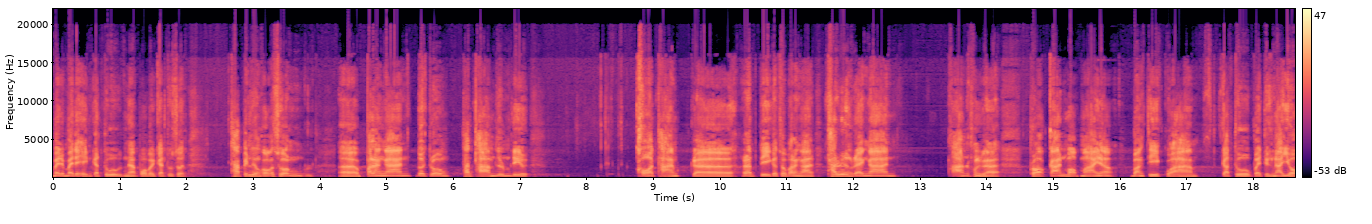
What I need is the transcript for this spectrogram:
ไม่ได้ไม่ได้เห็นกระทู้นะพราะเป็นกระทู้ส่วนถ้าเป็นเรื่องของกระทรวง พลังงานโดยตรงท่านถามรัฐมนตรีขอถามรัฐมนตรีกระทรวงพลังงาน ถ้าเรื่องแรงงานถามเพราะการมอบหมายนะบางทีกว่ากระทู้ไปถึงนายก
